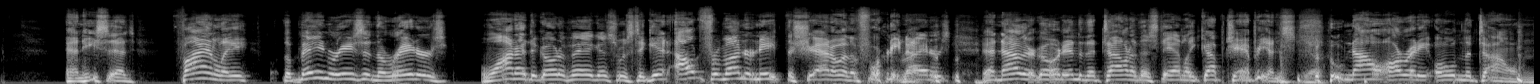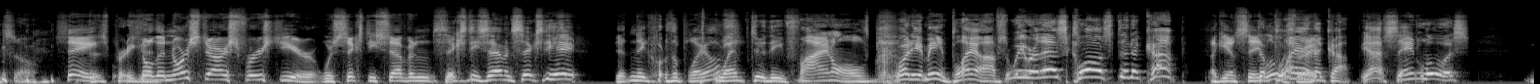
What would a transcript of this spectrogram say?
And he said, finally, the main reason the Raiders wanted to go to Vegas was to get out from underneath the shadow of the 49ers. and now they're going into the town of the Stanley Cup champions, who now already own the town. So It's pretty so the North Stars' first year was 67. 67 68 Didn't they go to the playoffs? went to the final. What do you mean, playoffs? We were this close to the cup. Against St. to Louis, play in the cup. Yeah, St. Louis,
